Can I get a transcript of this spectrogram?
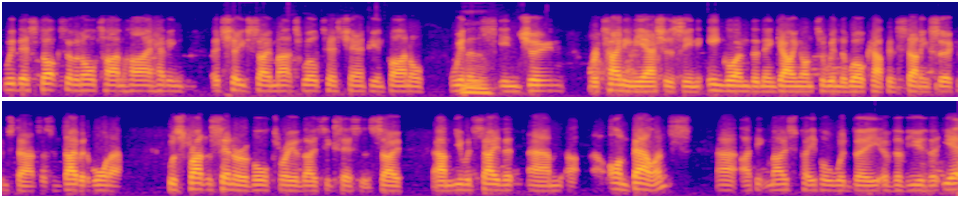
with their stocks at an all-time high, having achieved so much. World Test champion final winners mm. in June, retaining the Ashes in England, and then going on to win the World Cup in stunning circumstances. And David Warner was front and centre of all three of those successes. So um, you would say that um, on balance uh, I think most people would be of the view that, yeah,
